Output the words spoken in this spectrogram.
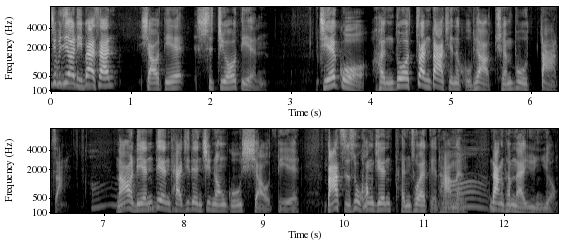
记不记得礼拜三小跌十九点，结果很多赚大钱的股票全部大涨，哦，然后联电、台积电、金融股小跌，把指数空间腾出来给他们，让他们来运用。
